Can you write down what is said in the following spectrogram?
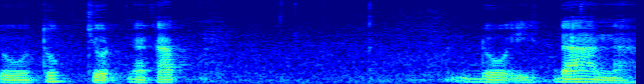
ดูทุกจุดนะครับ ดูอีกด้านนะ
